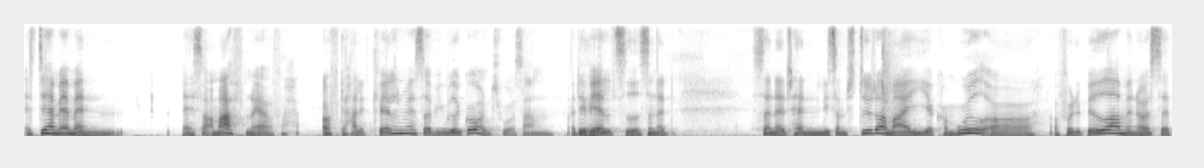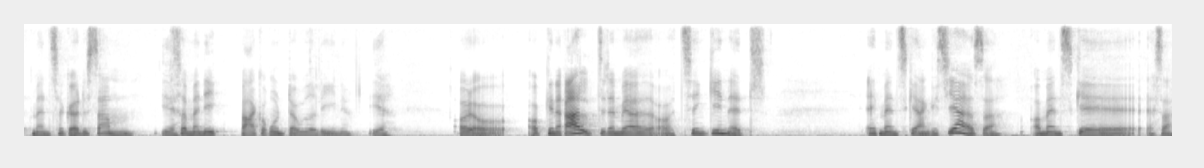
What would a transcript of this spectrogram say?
altså det her med, at man, altså om aftenen, når jeg ofte har lidt kvalme, så er vi ude at gå en tur sammen, og det er vi Ja. altid, sådan at, sådan at han ligesom støtter mig i at komme ud og, og få det bedre, men også at man så gør det sammen, Ja, så man ikke bare går rundt derude alene. ja, Og, og, og generelt det der med at, at tænke ind, at, at man skal engagere sig, og man skal, altså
